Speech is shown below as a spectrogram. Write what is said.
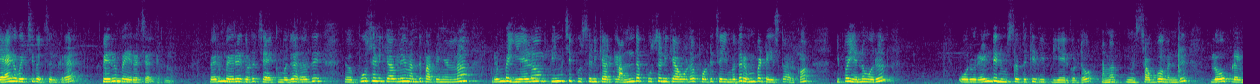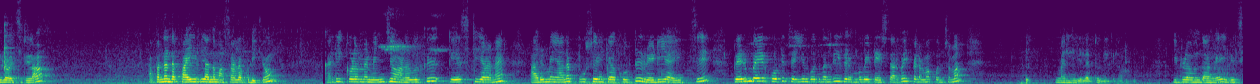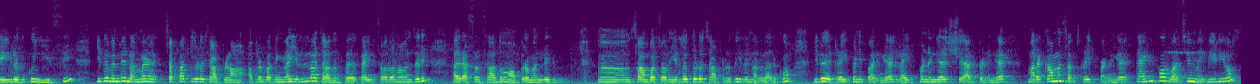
வேக வச்சு வச்சுருக்கிற பெரும்பயிரை சேர்த்துக்கணும். பெரும்பயிரை இதோட சேர்க்கும்போது அதாவது பூசணிக்காவிலையும் வந்து பார்த்திங்கன்னா ரொம்ப ஏலம் பிஞ்சு பூசணிக்காய் இருக்குல்ல அந்த பூசணிக்காவோட போட்டு செய்யும்போது ரொம்ப டேஸ்ட்டாக இருக்கும். இப்போ என்ன ஒரு ஒரு ரெண்டு நிமிஷத்துக்கு இது இப்படியே இருக்கட்டும். நம்ம ஸ்டவ்வை வந்து லோ ஃப்ளேமில் வச்சுக்கலாம். அப்போ தான் அந்த பயிரில் அந்த மசாலா பிடிக்கும். கறி குழம்பை மிஞ்சும் அளவுக்கு டேஸ்டியான அருமையான பூசணிக்காய் கூட்டு ரெடி ஆயிடுச்சு. பெரும்பயிர் போட்டு செய்யும்போது வந்து இது ரொம்பவே டேஸ்ட்டாக இருக்கும். இப்போ நம்ம கொஞ்சமாக மல்லி இலை துதிக்கலாம் இவ்வளவு தாங்க. இது செய்கிறதுக்கும் ஈஸி இதை வந்து நம்ம சப்பாத்தியோட சாப்பிட்லாம். அப்புறம் பார்த்திங்கன்னா எல்லா சாதம் த தயிர் சாதம்னாலும் சரி அது ரசம் சாதம் அப்புறம் வந்து சாம்பார் சாதம் எல்லாத்தோட சாப்பிட்றதுக்கும் இது நல்லாயிருக்கும் இதை ட்ரை பண்ணி பாருங்கள் லைக் பண்ணுங்கள் ஷேர் பண்ணுங்கள் மறக்காமல் சப்ஸ்கிரைப் பண்ணுங்கள் தேங்க்யூ ஃபார் வாட்சிங் மை வீடியோஸ்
